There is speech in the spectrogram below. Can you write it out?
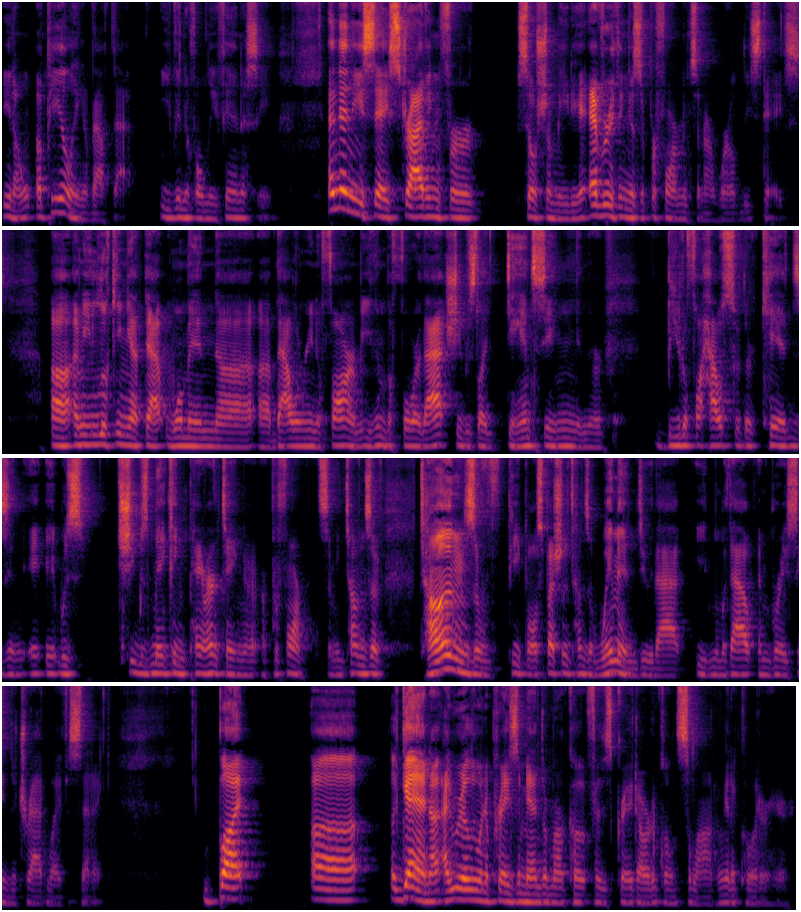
you know, appealing about that, even if only fantasy. And then you say striving for social media. Everything is a performance in our world these days. Uh, I mean, looking at that woman, uh, uh, ballerina farm. Even before that, she was like dancing in her beautiful house with her kids, and it, it was she was making parenting a, a performance. I mean, tons of tons of people, especially tons of women, do that even without embracing the trad wife aesthetic. But uh, again, I I really want to praise Amanda Marcotte for this great article in Salon. I'm going to quote her here.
